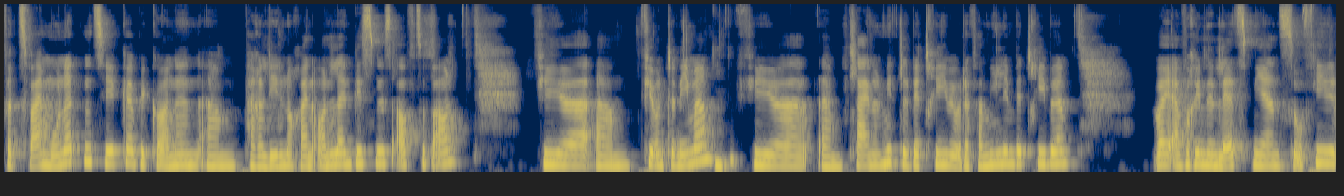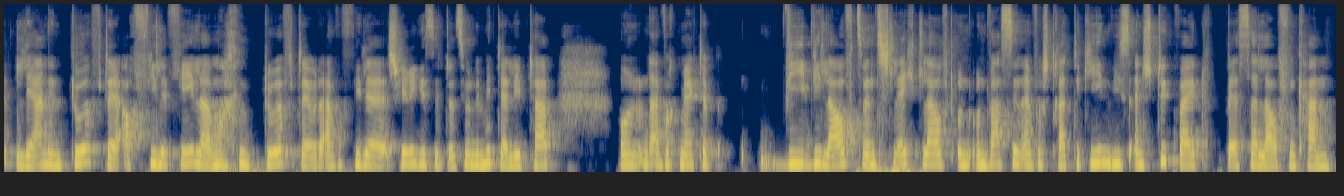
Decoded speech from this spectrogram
vor zwei Monaten circa begonnen, ähm, parallel noch ein Online-Business aufzubauen für, ähm, für Unternehmer, mhm. für ähm, Klein- und Mittelbetriebe oder Familienbetriebe, weil ich einfach in den letzten Jahren so viel lernen durfte, auch viele Fehler machen durfte oder einfach viele schwierige Situationen miterlebt habe und, und einfach gemerkt habe, wie, wie läuft's, wenn es schlecht läuft und, und was sind einfach Strategien, wie es ein Stück weit besser laufen kann.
